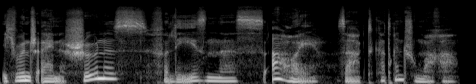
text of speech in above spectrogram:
Ich wünsche ein schönes, verlesenes Ahoi, sagt Katrin Schumacher.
